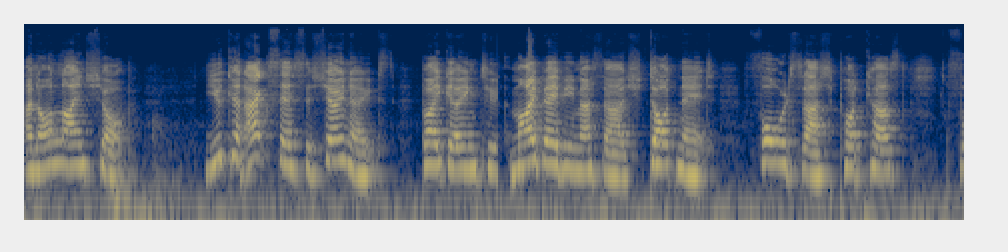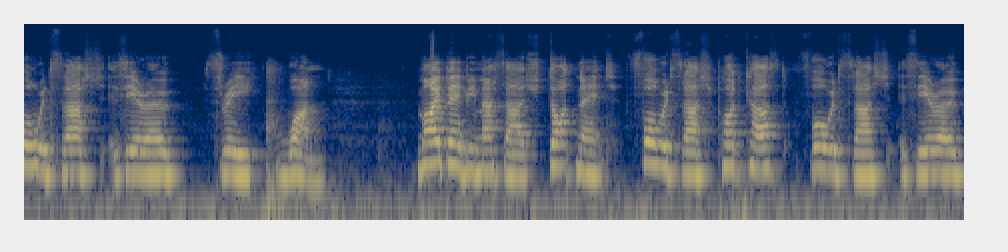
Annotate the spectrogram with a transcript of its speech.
an online shop. You can access the show notes by going to mybabymassage.net forward slash podcast forward slash zero three one. Mybabymassage.net forward slash podcast forward slash zero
